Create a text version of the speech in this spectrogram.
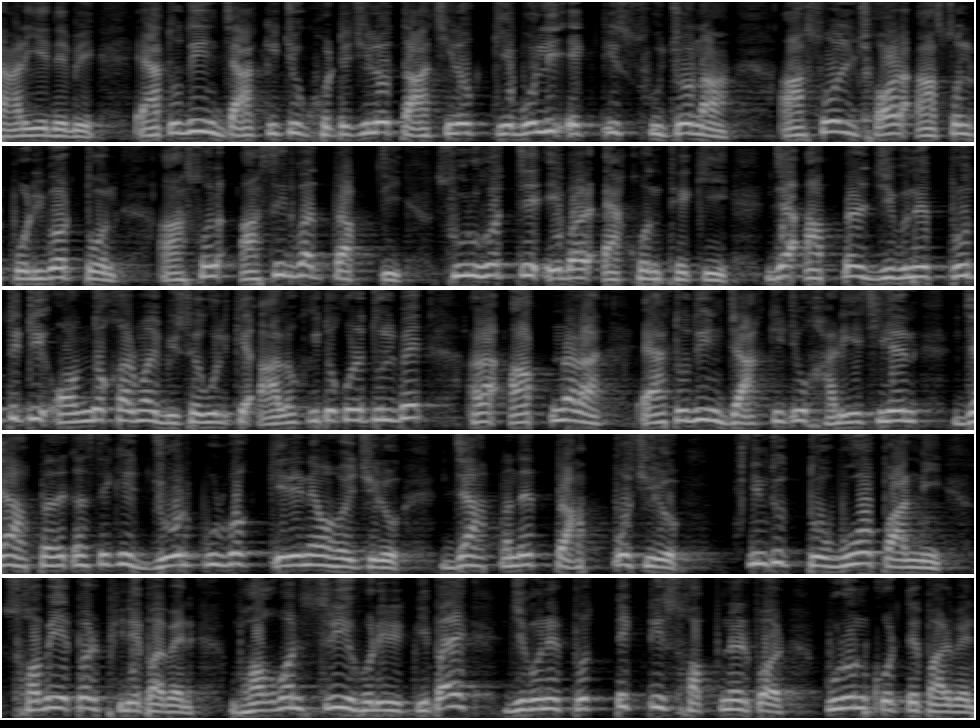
নাড়িয়ে দেবে। এতদিন যা কিছু ঘটেছিল তা ছিল কেবলই একটি সূচনা, আসল ঝড়, আসল পরিবর্তন, আসল আশীর্বাদ প্রাপ্তি। শুরু হচ্ছে এবার এখন থেকেই, যা আপনার জীবনের প্রতিটি অন্ধকারময় বিষয়গুলিকে আলোকিত করে তুলবে। আর আপনারা এতদিন যা কিছু হারিয়েছিলেন, যা আপনাদের কাছ থেকে জোরপূর্বক কেড়ে নেওয়া হয়েছিল, যা আপনাদের প্রাপ্য ছিল, কিন্তু তবুও পাননি। সবই এরপর ফিরে পাবেন। ভগবান শ্রী হরির কৃপায় জীবনের প্রত্যেকটি স্বপ্নের পর পূরণ করতে পারবেন।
